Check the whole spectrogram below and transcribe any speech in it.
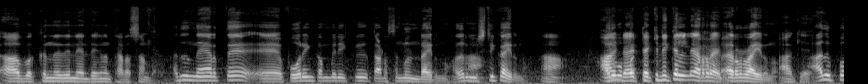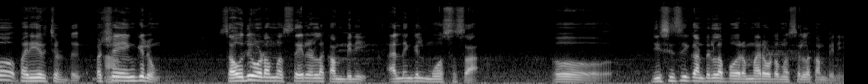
ആ, വെക്കുന്നതിന് എന്തെങ്കിലും തടസ്സമുണ്ടോ? അത് നേരത്തെ ഫോറിൻ കമ്പനിക്ക് തടസ്സങ്ങൾ ഉണ്ടായിരുന്നു അതൊരു മിസ്റ്റേക്ക് ആയിരുന്നു ആ. ടെക്നിക്കൽ എറർ എററായിരുന്നു അതിപ്പോൾ പരിഹരിച്ചിട്ടുണ്ട്. പക്ഷേ എങ്കിലും സൗദി ഉടമസ്ഥയിലുള്ള കമ്പനി അല്ലെങ്കിൽ മോസസ ഓ ജി സി സി കൺട്രിയിലുള്ള പൗരന്മാരുടെ ഉടമസ്ഥയിലുള്ള കമ്പനി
